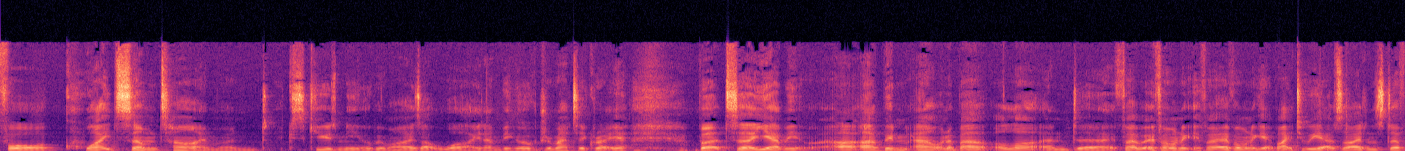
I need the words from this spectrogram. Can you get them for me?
for quite some time, and excuse me, open my eyes out wide, I'm being over dramatic right here. But uh, yeah, I mean, I, have been out and about a lot, and uh, if I if I want if I ever want to get a bite to eat outside and stuff,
